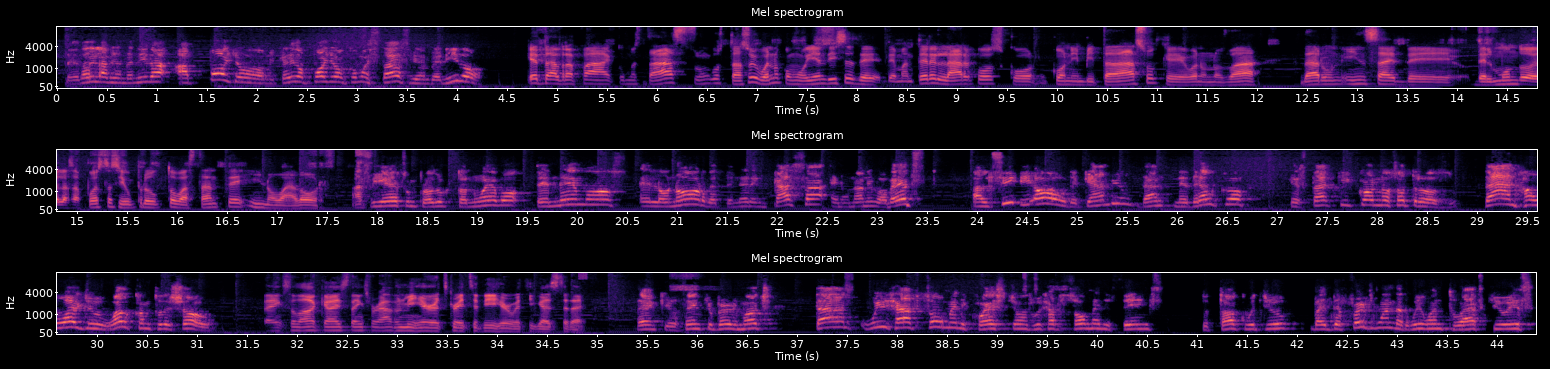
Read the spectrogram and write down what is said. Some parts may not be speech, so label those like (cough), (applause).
le doy la bienvenida a Pollo. Mi querido Pollo, ¿cómo estás? Bienvenido. ¿Qué tal, Rafa? ¿Cómo estás? Un gustazo y bueno, como bien dices, de, mantener largos con, con invitadazo que bueno, nos va a dar un insight de, del mundo de las apuestas y un producto bastante innovador. Así es, un producto nuevo. Tenemos el honor de tener en casa, en Unánimo Bets, al CEO de Gamble, Dan Nedelko, que está aquí con nosotros. Dan, how are you? Welcome to the show. Thanks a lot, guys. Thanks for having me here. It's great to be here with you guys today. Thank you. Thank you very much. Dan, we have so many questions. We have so many things to talk with you. But the first one that we want to ask you is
